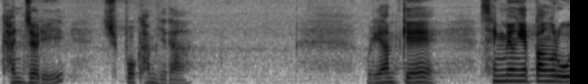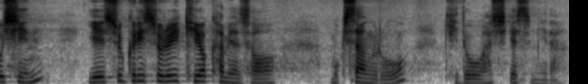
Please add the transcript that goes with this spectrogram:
간절히 축복합니다. 우리 함께 생명의 빵으로 오신 예수 그리스도를 기억하면서 묵상으로 기도하시겠습니다.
